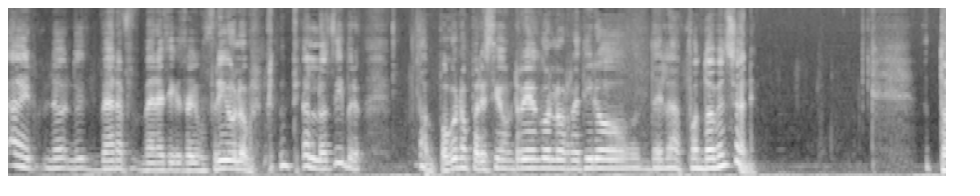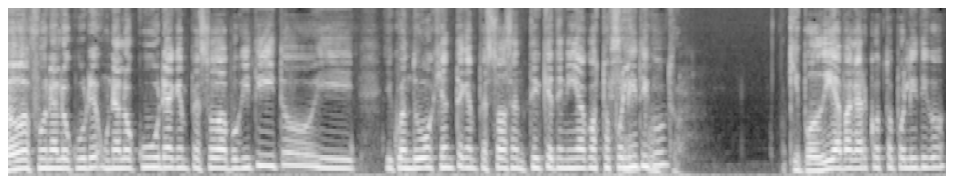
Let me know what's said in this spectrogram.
A ver, no, no, me, van a, me van a decir que soy un frívolo por plantearlo así, pero tampoco nos parecía un riesgo los retiros de los fondos de pensiones. Todo fue una locura, una locura que empezó a poquitito y, y cuando hubo gente que empezó a sentir que tenía costos Ese políticos, que podía pagar costos políticos,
